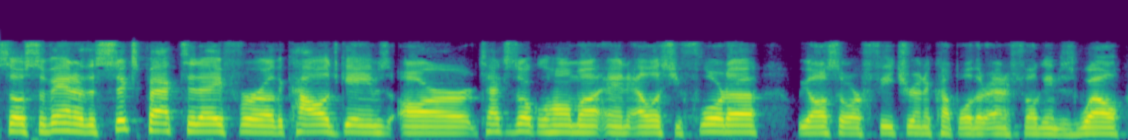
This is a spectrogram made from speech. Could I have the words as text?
so Savannah, the six pack today for uh, the college games are Texas, Oklahoma, and LSU, Florida. We also are featuring a couple other NFL games as well.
